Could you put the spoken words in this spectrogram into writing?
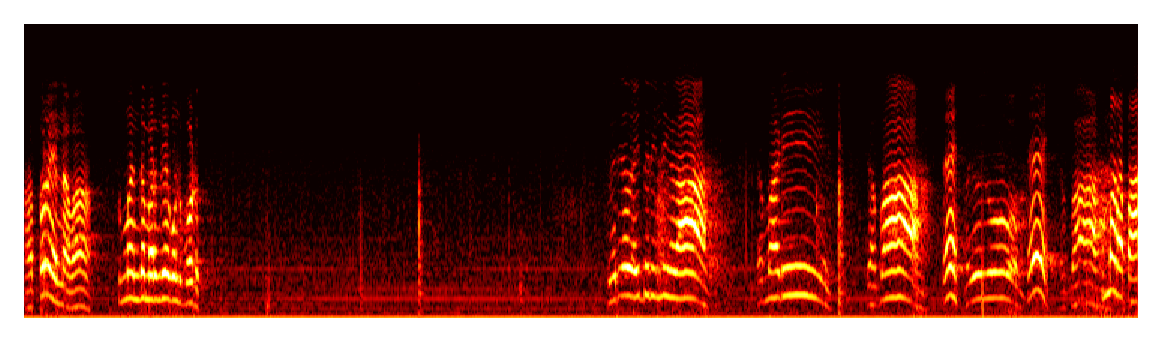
அப்புறம் என்னவா? சும்மா இந்த மருந்தையே கொண்டு போடு. பெரிய வைத்தியர் இல்லீங்களா? எம்மாடி? எப்பா? சும்மாரப்பா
